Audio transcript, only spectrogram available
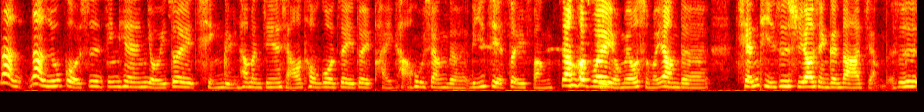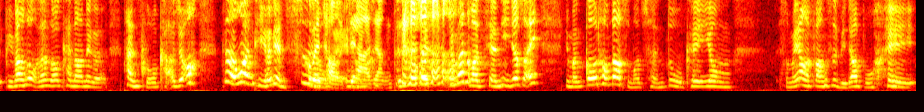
那那如果是今天有一对情侣，他们今天想要透过这一对牌卡互相的理解对方，这样会不会有没有什么样的前提是需要先跟大家讲的？就是比方说，我那时候看到那个探索卡，就哦，这个问题有点赤裸，会不会吵架这样子？有没有什么前提？就说哎、欸，你们沟通到什么程度，可以用什么样的方式比较不会？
